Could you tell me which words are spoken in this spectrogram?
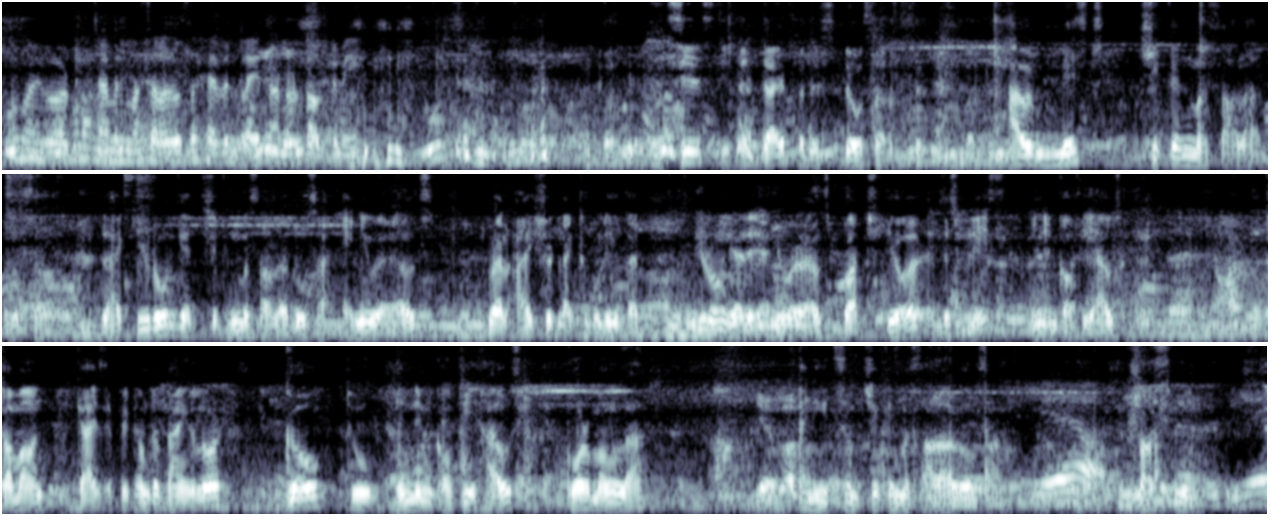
Oh my god, I'm in masala dosa heaven right now. Don't talk to me. Seriously, I'd die for this dosa. I would miss chicken masala dosa. Like, you don't get chicken masala dosa anywhere else. Well, I should like to believe that you don't get it anywhere else, but here in this place, Indian Coffee House. Come on, guys, if you come to Bangalore, go to Indian Coffee House, Koramangala, and eat some chicken masala dosa. Yeah. Trust me,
